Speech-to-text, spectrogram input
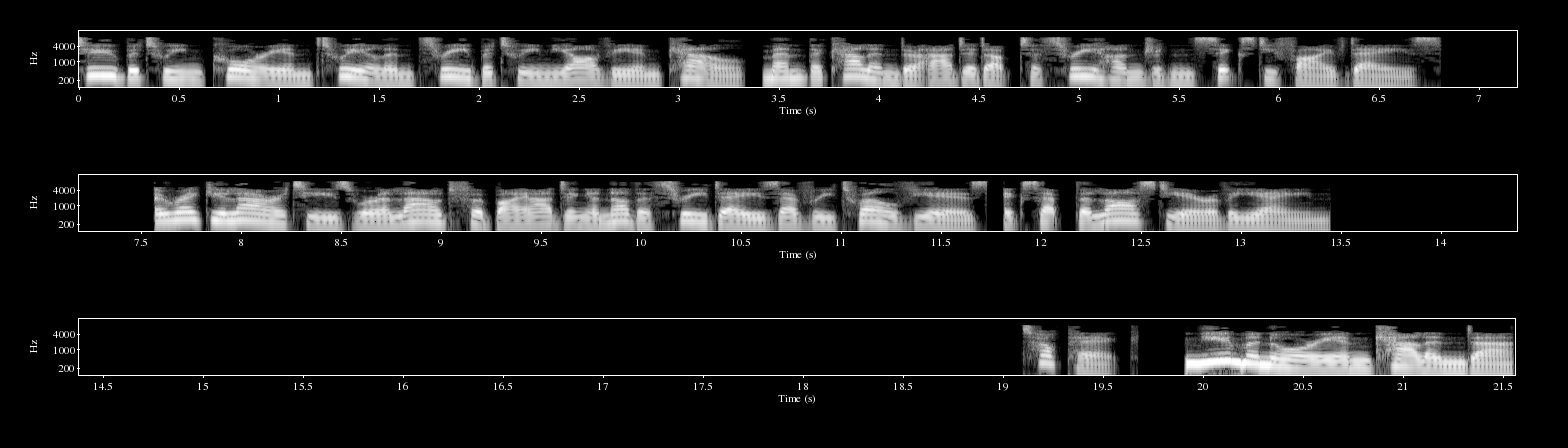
two between Cori and Tuil and three between Yavi and Kel, meant the calendar added up to 365 days. Irregularities were allowed for by adding another three days every 12 years, except the last year of a yain. Númenórean calendar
